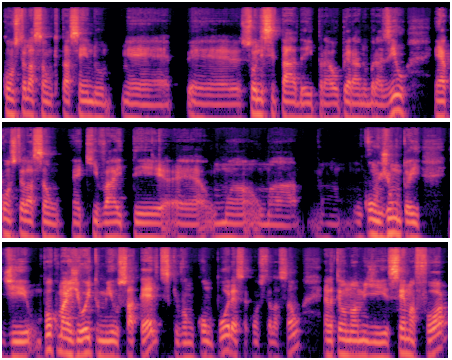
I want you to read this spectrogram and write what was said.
constelação que está sendo é, é, solicitada para operar no Brasil é a constelação é, que vai ter é, uma, uma, um conjunto aí de um pouco mais de 8 mil satélites que vão compor essa constelação. Ela tem o nome de Semafor,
